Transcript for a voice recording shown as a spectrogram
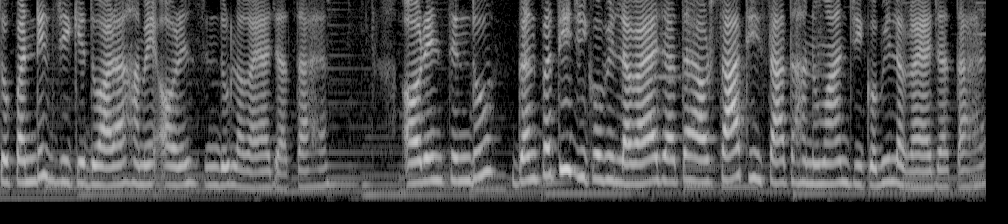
तो पंडित जी के द्वारा हमें ऑरेंज सिंदूर लगाया जाता है। ऑरेंज सिंदूर गणपति जी को भी लगाया जाता है और साथ ही साथ हनुमान जी को भी लगाया जाता है।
